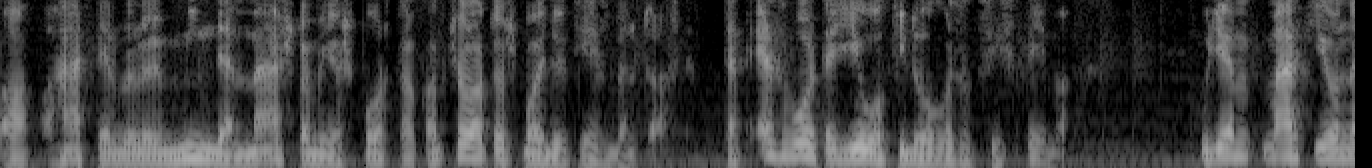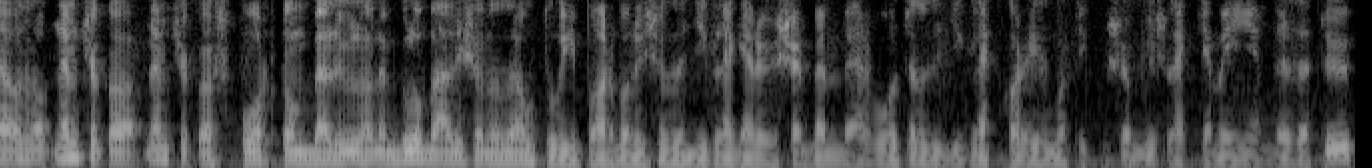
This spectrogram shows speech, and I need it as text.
a, a háttérből ő minden mást, ami a sporttal kapcsolatos, majd ő kézben tart. Tehát ez volt egy jó kidolgozott szisztéma. Ugye Márkionne az nem csak, a, nem csak a sporton belül, hanem globálisan az autóiparban is az egyik legerősebb ember volt, az egyik legkarizmatikusabb és legkeményebb vezető.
